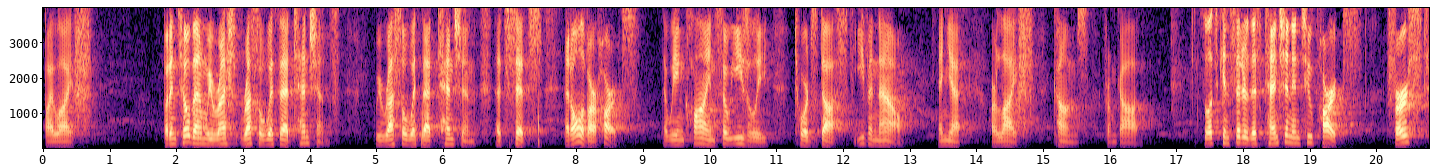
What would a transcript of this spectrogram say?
by life. But until then, we wrestle with that tensions. We wrestle with that tension that sits at all of our hearts. that we incline so easily towards dust, even now, and yet our life comes from God. So let's consider this tension in two parts. First,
